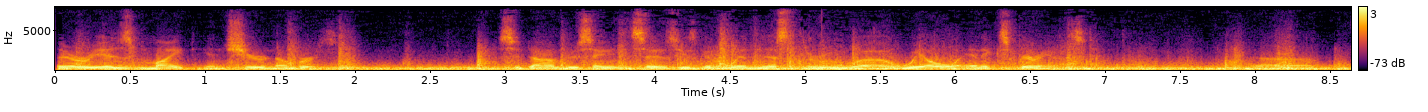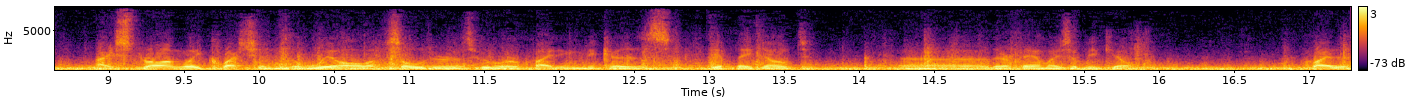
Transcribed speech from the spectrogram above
There is might in sheer numbers. Saddam Hussein says he's going to win this through uh, will and experience. Uh, I strongly question the will of soldiers who are fighting because if they don't, uh, their families will be killed quite a,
